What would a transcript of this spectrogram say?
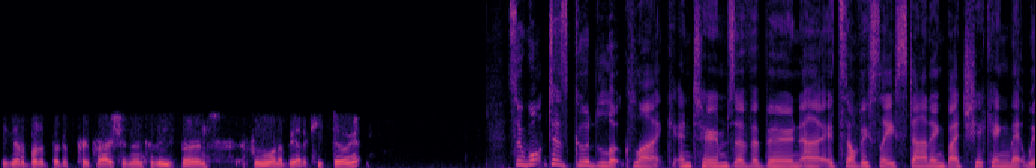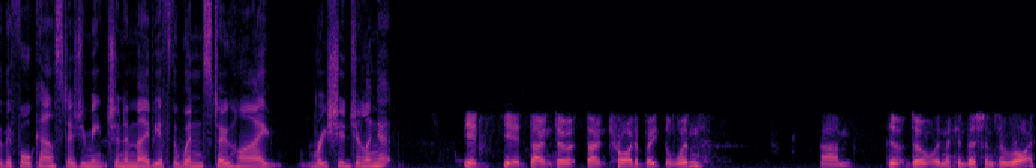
You've got to put a bit of preparation into these burns if we want to be able to keep doing it. So, what does good look like in terms of a burn? Uh, it's obviously starting by checking that weather forecast, as you mentioned, and maybe if the wind's too high, rescheduling it. Yeah, yeah. Don't do it. Don't try to beat the wind. Um, do, do it when the conditions are right.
